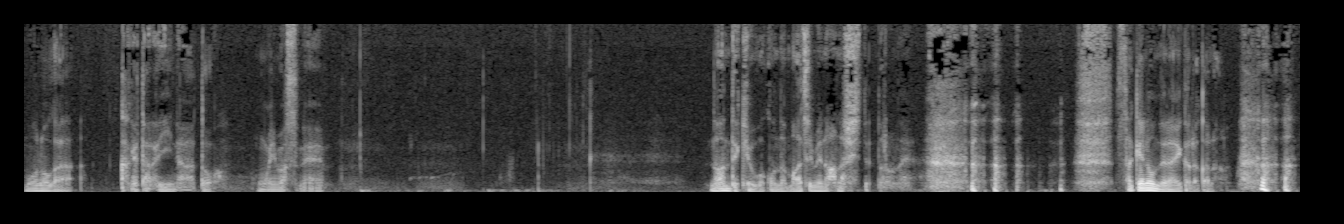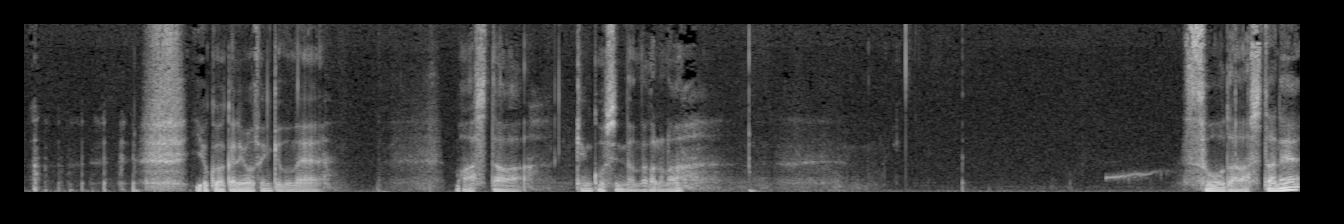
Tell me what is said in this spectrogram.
ものが書けたらいいなと思いますね。なんで今日はこんな真面目な話してんだろうね。酒飲んでないからかな。よくわかりませんけどね。まあ明日は健康診断だからな。そうだ、明日ね、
